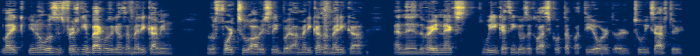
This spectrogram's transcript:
like you know, it was his first game back was against America. I mean, it was a four two, obviously, but America's America. And then the very next week, I think it was a Clásico Tapatio, or, or two weeks after,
